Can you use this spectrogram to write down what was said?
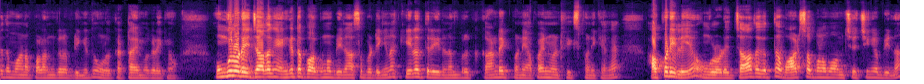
விதமான பலன்கள் அப்படிங்கிறது உங்களுக்கு கட்டாயமாக கிடைக்கும். உங்களுடைய ஜாதகம் எங்கிட்ட பார்க்கணும் அப்படின்னு ஆசைப்பட்டீங்கன்னா கீழே தெரியிற நம்பருக்கு காண்டாக்ட் பண்ணி அப்பாயின்மெண்ட் ஃபிக்ஸ் பண்ணிக்கோங்க. அப்படி இல்லையா உங்களுடைய ஜாதகத்தை வாட்ஸ்அப் மூலமாக அனுப்பிச்சி வச்சிங்க அப்படின்னா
